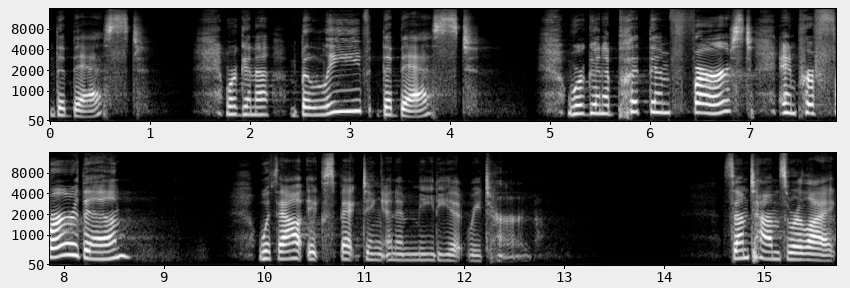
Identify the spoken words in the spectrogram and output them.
the best. We're gonna believe the best. We're gonna put them first and prefer them without expecting an immediate return. Sometimes we're like,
